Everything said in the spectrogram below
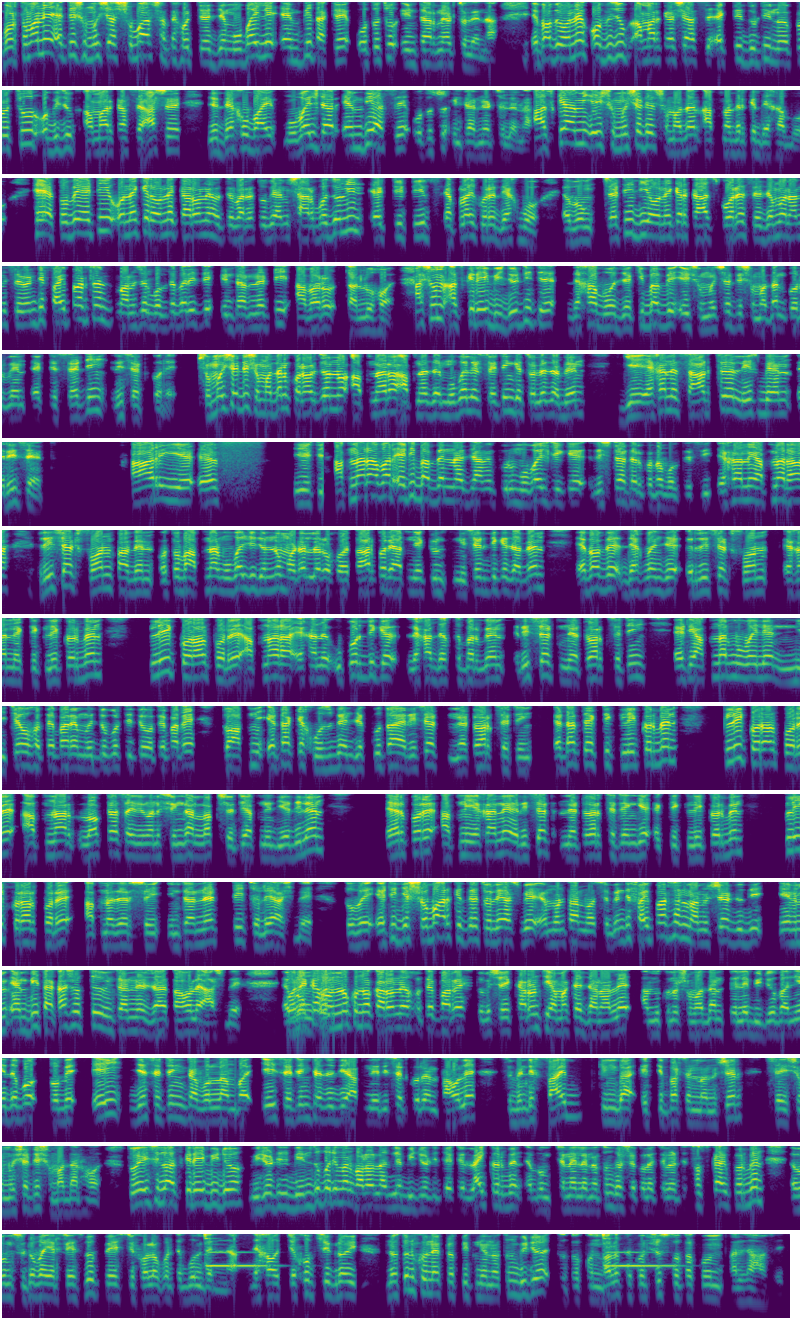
বর্তমানে একটি সমস্যা সবার সাথে হচ্ছে যে মোবাইলে এমপি থাকে, অথচ ইন্টারনেট চলে না। এভাবে অনেক অভিযোগ আমার কাছে আছে, একটি দুটি নয়, প্রচুর অভিযোগ আমার কাছে আসে যে দেখো ভাই, মোবাইলটার এমবি আছে, অথচ ইন্টারনেট চলে না। আজকে আমি এই সমস্যাটির সমাধান আপনাদেরকে দেখাবো। হ্যাঁ তবে এটি অনেকের অনেক কারণে হতে পারে, তবে আমি সার্বজনীন একটি টিপস অ্যাপ্লাই করে দেখব এবং সেটি দিয়ে অনেকের কাজ করেছে। যেমন আমি সেভেন্টি ফাইভ পার্সেন্ট মানুষের বলতে পারি যে ইন্টারনেটটি আবারও চালু হয়। আসুন আজকের এই ভিডিওটিতে দেখাবো যে কীভাবে এই সমস্যাটি সমাধান করবেন একটি সেটিং রিসেট করে। সমস্যাটি সমাধান করার জন্য আপনারা আপনাদের মোবাইলের সেটিং এ চলে যাবেন, গিয়ে এখানে সার্চে লিখবেন রিসেট আর এস আপনারা আবার এটি ভাববেন না যে আমি পুরো মোবাইলটিকে রিস্টার্টের কথা বলতেছি। এখানে আপনারা রিসেট ফোন পাবেন অথবা আপনার মোবাইল যদি অন্য মডেলের হয়, তারপরে আপনি একটু নিচের দিকে যাবেন, এভাবে দেখবেন যে রিসেট ফোন এখানে একটি ক্লিক করবেন। ক্লিক করার পরে আপনারা এখানে উপর দিকে লেখা দেখতে পারবেন রিসেট নেটওয়ার্ক সেটিং এটি আপনার মোবাইলে নিচেও হতে পারে মধ্যবর্তীতে হতে পারে। তো আপনি এটাকে খুঁজবেন যে কোথায় রিসেট নেটওয়ার্ক সেটিং এটাতে একটি ক্লিক করবেন। ক্লিক করার পরে আপনার লকটা চাইবে মানে ফিঙ্গার লক সেটি আপনি দিয়ে দিলেন। এরপরে আপনি এখানে রিসেট নেটওয়ার্ক সেটিং এ একটি ক্লিক করবেন। ক্লিক করার পরে আপনাদের সেই ইন্টারনেটটি চলে আসবে। তবে এটি যে সবার ক্ষেত্রে চলে আসবে এমনটা নয় সেভেন্টি ফাইভ পার্সেন্ট মানুষের যদি এমবি থাকা সত্ত্বেও ইন্টারনেট যায় তাহলে আসবে। অনেকের অন্য কোনো কারণে হতে পারে তবে সেই কারণটি আমাকে জানালে আমি কোনো সমাধান পেলে ভিডিও বানিয়ে দেব। তবে এই যে সেটিংটা বললাম বা এই সেটিংটা যদি আপনি রিসেট করেন তাহলে সেভেন্টি ফাইভ কিংবা এইটটি পার্সেন্ট মানুষের সেই সমস্যাটি সমাধান হয়। তো এই ছিল আজকের এই ভিডিও ভিডিওটি বিন্দু পরিমাণ ভালো লাগলে ভিডিওটিতে একটি লাইক করবেন এবং চ্যানেলে নতুন দর্শক হলে চ্যানেলটি সাবস্ক্রাইব করবেন এবং ছোট ভাইয়ের ফেসবুক পেজটি ফলো করতে ভুলবেন না। দেখা হচ্ছে খুব শীঘ্রই নতুন কোন এক টপিক নিয়ে নতুন ভিডিও ততক্ষণ ভালো থাকুন, সুস্থ থাকুন। আল্লাহ হাফেজ।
